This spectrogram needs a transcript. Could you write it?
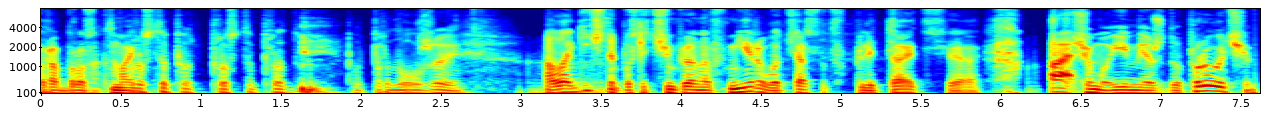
Проброс А к матчу. просто, просто продолжай. А логично после чемпионов мира вот сейчас вот вплетать... э, А, Почему? И между прочим.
